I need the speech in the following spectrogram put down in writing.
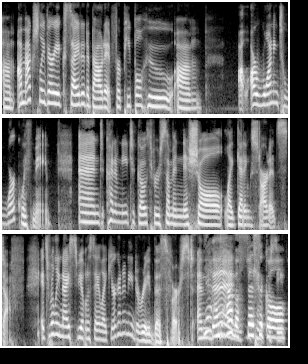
um, i'm actually very excited about it for people who um, Uh, are wanting to work with me and kind of need to go through some initial like getting started stuff. It's really nice to be able to say like you're going to need to read this first and yeah, then and have a physical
